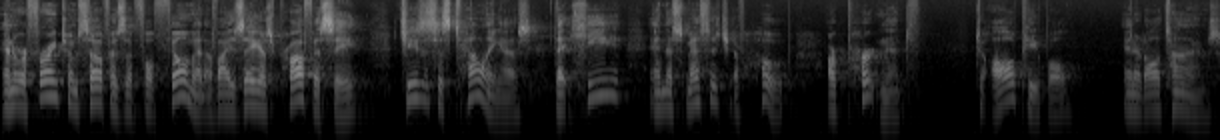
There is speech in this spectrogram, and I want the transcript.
And referring to himself as a fulfillment of Isaiah's prophecy, Jesus is telling us that he and this message of hope are pertinent to all people and at all times.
